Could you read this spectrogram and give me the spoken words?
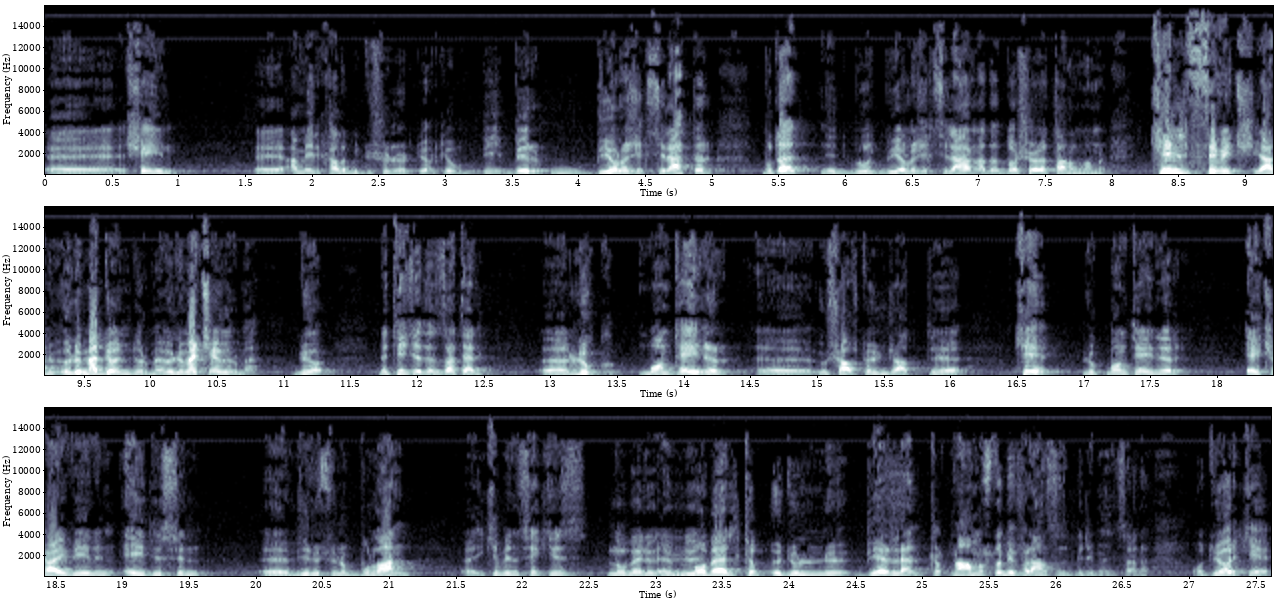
e, şeyin e, Amerikalı bir düşünür diyor ki bir, bir biyolojik silahtır. Bu da e, bu biyolojik silahın adı da şöyle tanımlanmış. Kill switch yani ölüme döndürme, ölüme çevirme diyor. Neticede zaten e, Luke Montaigne 3 hafta önce attığı ki Luke Montaigne HIV'nin, AIDS'in e, virüsünü bulan e, 2008 Nobel e, ödüllü. Nobel Tıp Ödülünü verilen çok namuslu bir Fransız bilim insanı. O diyor ki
